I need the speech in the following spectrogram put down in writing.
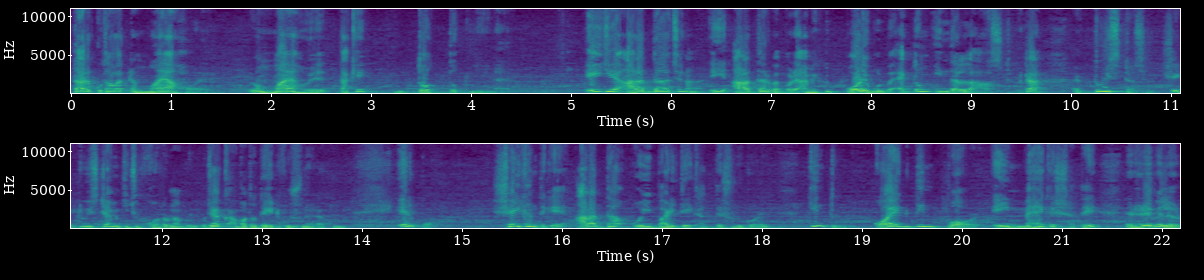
তার কোথাও একটা মায়া হয় এবং মায়া হয়ে তাকে দত্তক নিয়ে নেয়। এই যে আরাধ্যা আছে না, এই আরাধ্যার ব্যাপারে আমি একটু পরে বলব। একদম ইন দ্য লাস্ট একটা টুইস্ট আছে। সেই টুইস্টে আমি কিছু ঘটনা বলব। যাই হোক আপাতত এটুকু শুনে রাখুন। এরপর সেইখান থেকে আরাধ্যা ওই বাড়িতেই থাকতে শুরু করে। কিন্তু কয়েকদিন পর এই মেহেকের সাথে রেবেলের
